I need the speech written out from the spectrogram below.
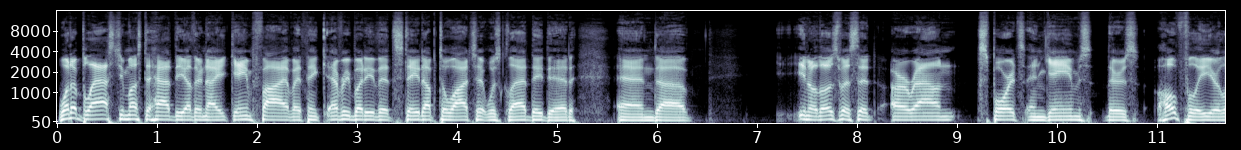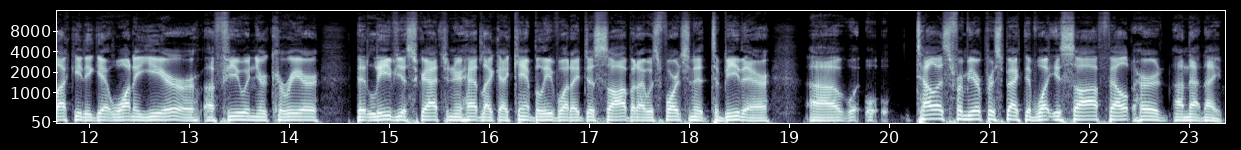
what a blast you must have had the other night, Game Five. I think everybody that stayed up to watch it was glad they did, and uh, you know those of us that are around sports and games. There's hopefully you're lucky to get one a year or a few in your career that leave you scratching your head like I can't believe what I just saw, but I was fortunate to be there. Uh, w- w- tell us from your perspective what you saw, felt, heard on that night.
